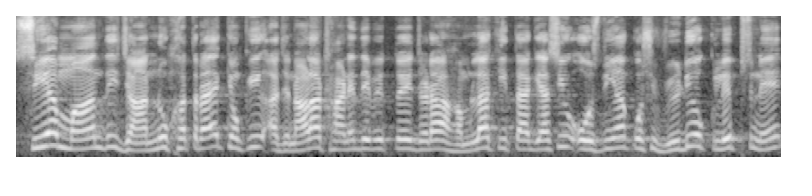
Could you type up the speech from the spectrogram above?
ਸੀਐਮ ਮਾਨ ਦੀ ਜਾਨ ਨੂੰ ਖਤਰਾ ਹੈ ਕਿਉਂਕਿ ਅਜਨਾਲਾ ਥਾਣੇ ਦੇ ਵਿੱਚ ਜਿਹੜਾ ਹਮਲਾ ਕੀਤਾ ਗਿਆ ਸੀ, ਉਸ ਦੀਆਂ ਕੁਝ ਵੀਡੀਓ ਕਲਿੱਪਸ ਨੇ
